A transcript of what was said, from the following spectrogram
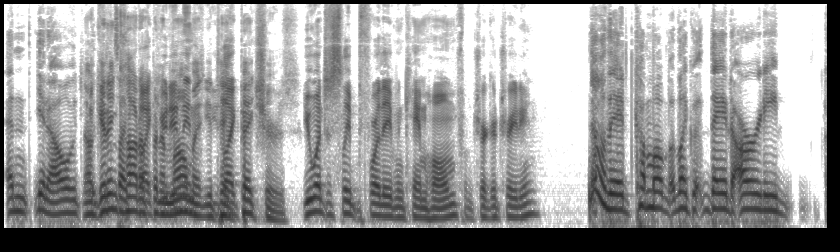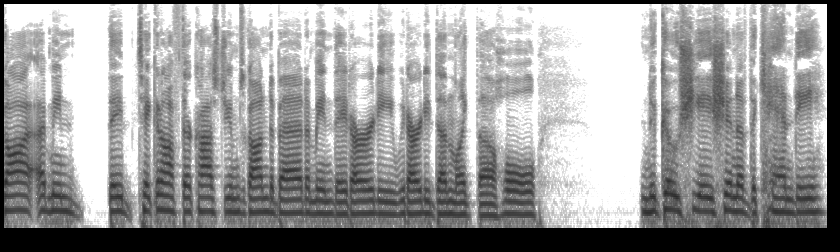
and you know, Now, it's getting like- caught Like, up in you a didn't moment, in- you take like- pictures. You went to sleep before they even came home from trick or treating. No, they had come up like they'd already got. I mean, they'd taken off their costumes, gone to bed. I mean, they'd already we'd already done like the whole negotiation of the candy,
